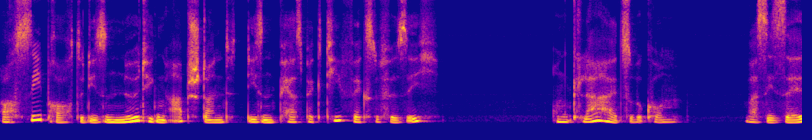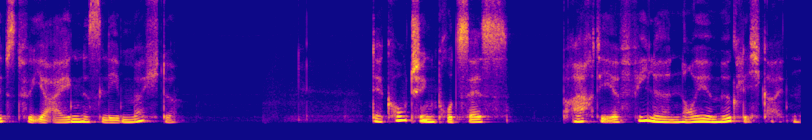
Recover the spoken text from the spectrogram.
Auch sie brauchte diesen nötigen Abstand, diesen Perspektivwechsel für sich, um Klarheit zu bekommen, was sie selbst für ihr eigenes Leben möchte. Der Coaching-Prozess brachte ihr viele neue Möglichkeiten,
